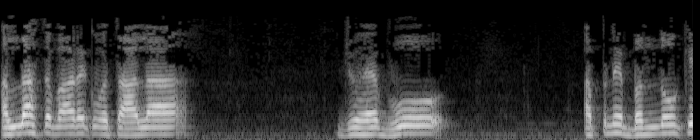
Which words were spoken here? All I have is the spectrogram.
اللہ تبارک و تعالی جو ہے وہ اپنے بندوں کے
